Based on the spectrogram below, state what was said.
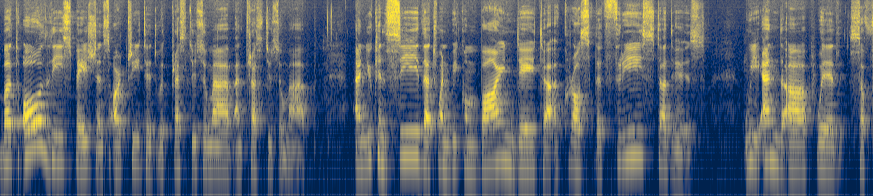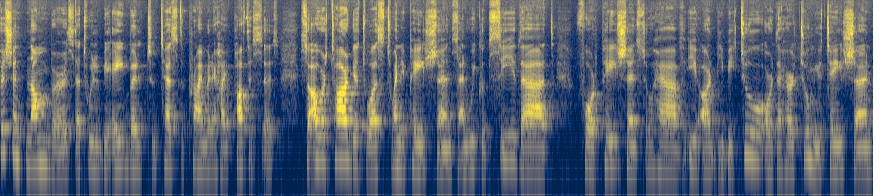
But all these patients are treated with trastuzumab and trastuzumab. And you can see that when we combine data across the three studies, we end up with sufficient numbers that will be able to test the primary hypothesis. So our target was 20 patients, and we could see that for patients who have ERBB2 or the HER2 mutation,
